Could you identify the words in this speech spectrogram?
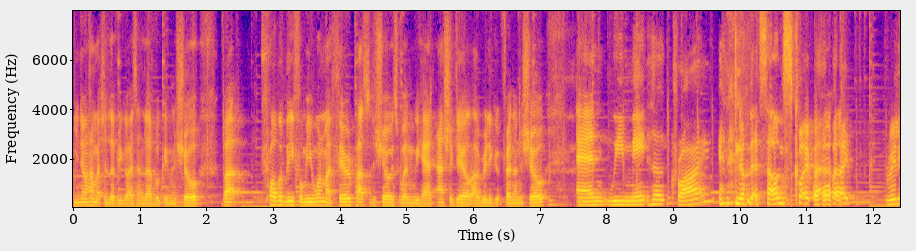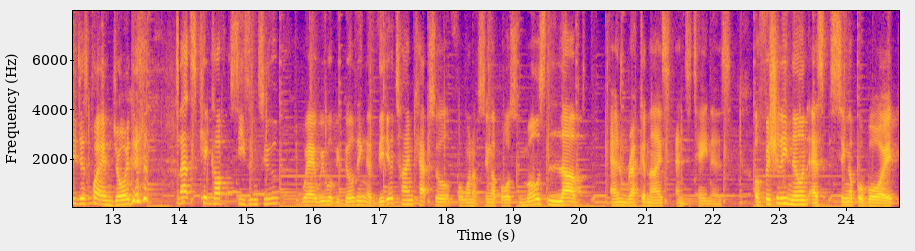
You know how much I love you guys and love working the show, but probably for me, one of my favorite parts of the show is when we had Ashley Gale, our really good friend on the show, and we made her cry. And I know that sounds quite bad, but I really just quite enjoyed it. Let's kick off season two, where we will be building a video time capsule for one of Singapore's most loved and recognized entertainers. Officially known as Singapore Boy,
